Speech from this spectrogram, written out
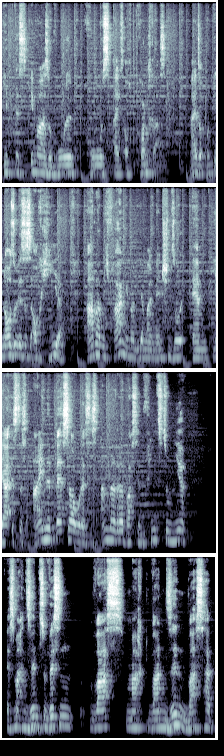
gibt es immer sowohl Pros als auch Kontras. Also, und genauso ist es auch hier. Aber mich fragen immer wieder mal Menschen so, ähm, ja, ist das eine besser oder ist das andere? Was empfiehlst du mir? Es macht Sinn zu wissen, was macht wann Sinn, was hat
